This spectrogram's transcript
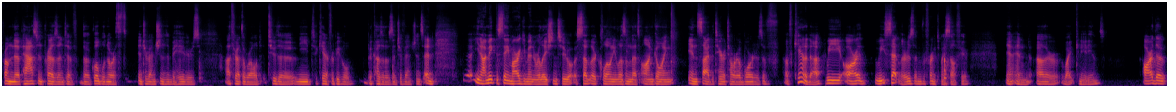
from the past and present of the global north interventions and behaviors uh, throughout the world to the need to care for people because of those interventions. And, uh, you know, I make the same argument in relation to settler colonialism that's ongoing inside the territorial borders of, of Canada. We are, we settlers, I'm referring to myself here, and, other white Canadians, are the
